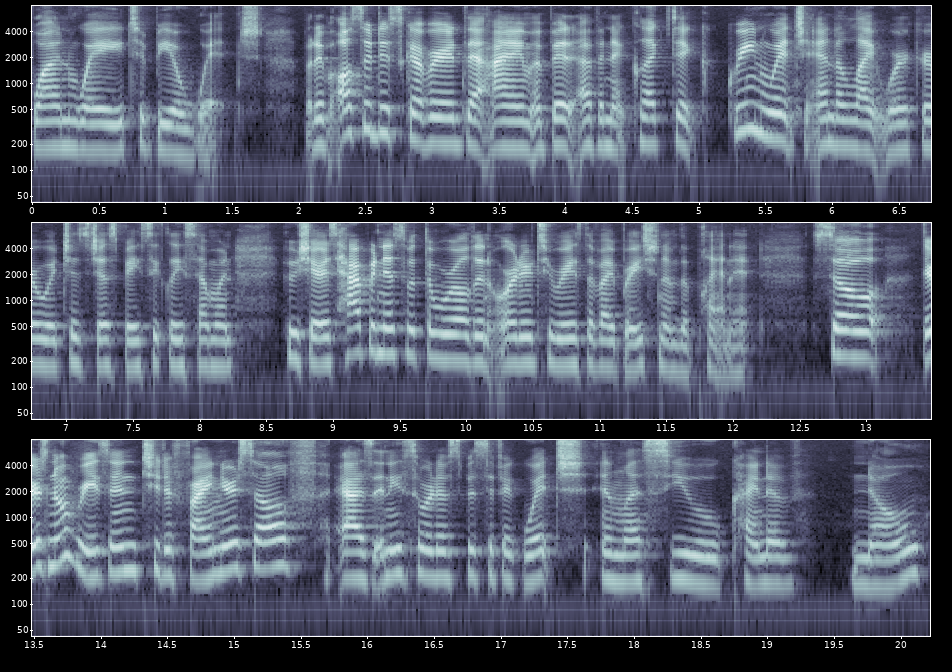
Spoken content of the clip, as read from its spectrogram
one way to be a witch. But I've also discovered that I'm a bit of an eclectic green witch and a light worker, which is just basically someone who shares happiness with the world in order to raise the vibration of the planet. So there's no reason to define yourself as any sort of specific witch unless you kind of know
